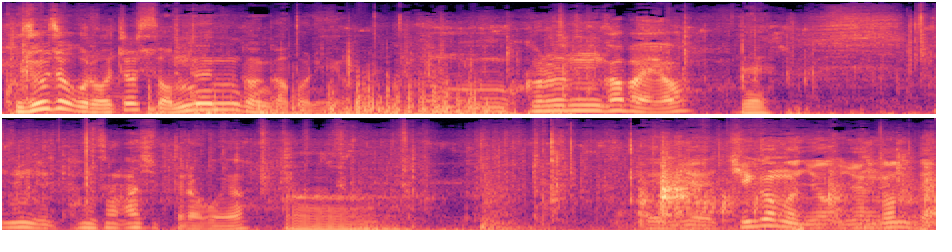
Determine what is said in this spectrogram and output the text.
구조적으로 어쩔 수 없는 건가 보네요. 어, 그런가 봐요. 네. 이런 게 항상 아쉽더라고요. 아, 이제 지금은 요 정도인데.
